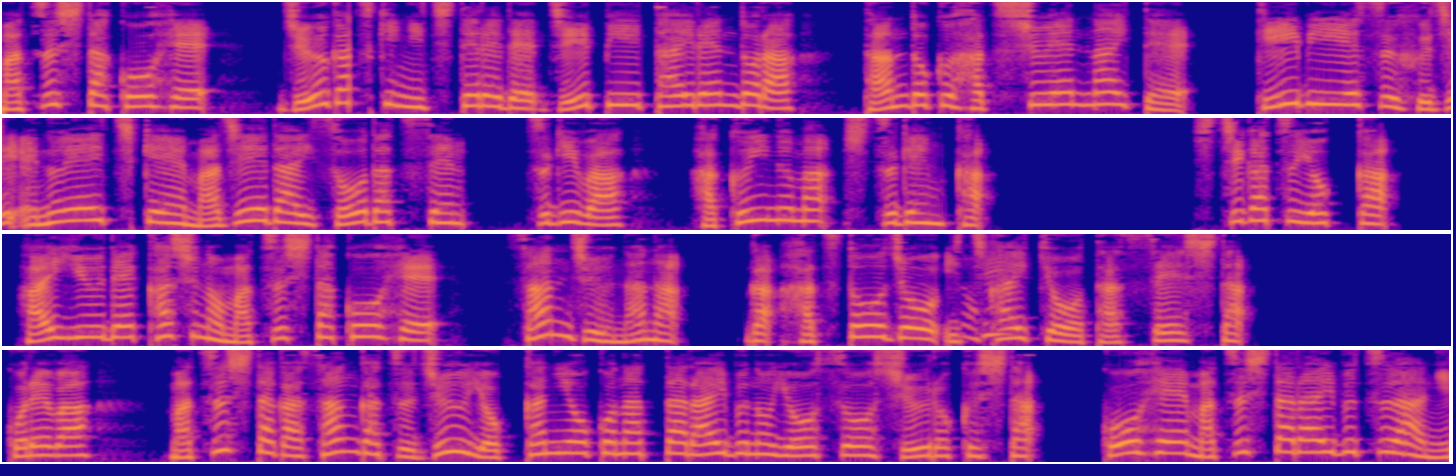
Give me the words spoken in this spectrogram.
松下洸平、10月期日テレで GP 大連ドラ、単独初主演内定、TBS 富士 NHK 交え台争奪戦、次は、白衣沼出現か。7月4日、俳優で歌手の松下洸平、37が初登場1快挙を達成した。これは、松下が3月14日に行ったライブの様子を収録した、公平松下ライブツアー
